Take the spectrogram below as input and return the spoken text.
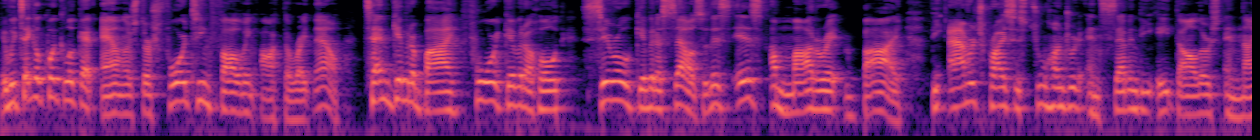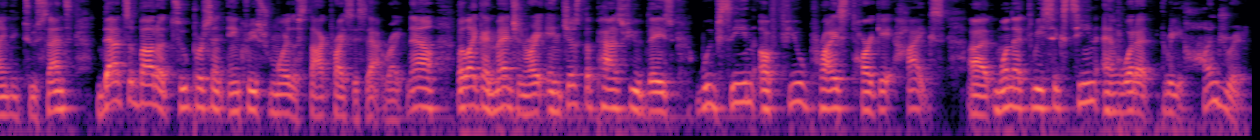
If we take a quick look at analysts, there's 14 following Okta right now. 10 give it a buy, 4 give it a hold, 0 give it a sell. So this is a moderate buy. The average price is $278.92. That's about a 2% increase from where the stock price is at right now. But like I mentioned, right, in just the past few days, we've seen a few price target hikes. Uh, one at 316 and one at 300.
